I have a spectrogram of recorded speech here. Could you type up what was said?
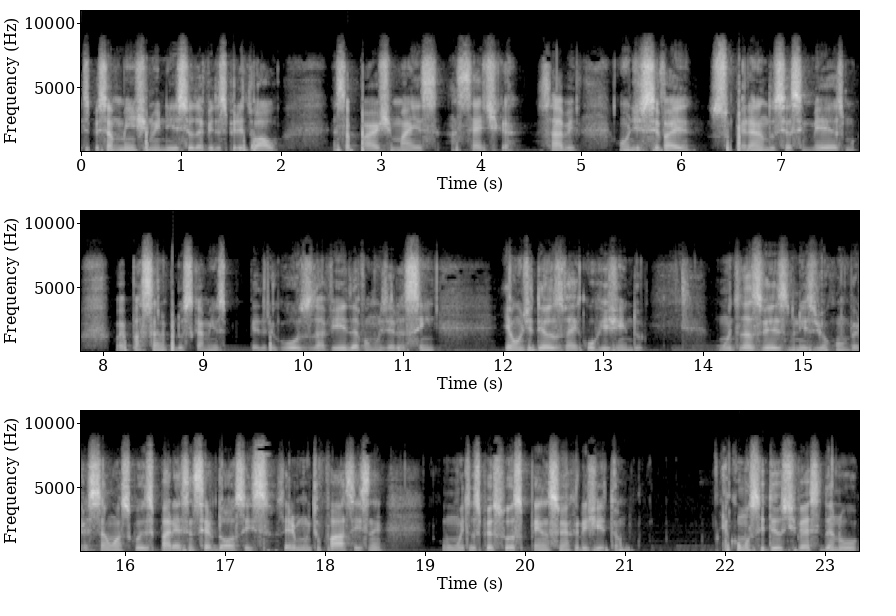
especialmente no início da vida espiritual. Essa parte mais ascética, sabe? Onde se vai superando-se a si mesmo, vai passando pelos caminhos pedregosos da vida, vamos dizer assim, e é onde Deus vai corrigindo. Muitas das vezes, no início de uma conversão, as coisas parecem ser dóceis, ser muito fáceis, né? Como muitas pessoas pensam e acreditam. É como se Deus estivesse dando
